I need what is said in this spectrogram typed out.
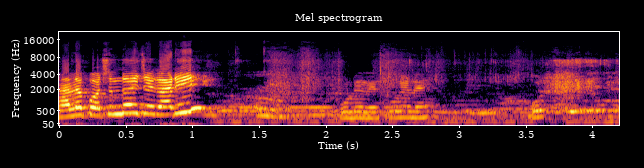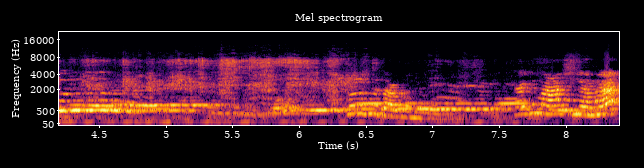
ভালো পছন্দ হয়েছে গাড়ি? নে নে। হ্যাঁ? হ্যাঁ।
